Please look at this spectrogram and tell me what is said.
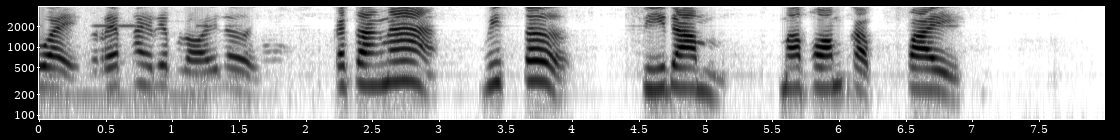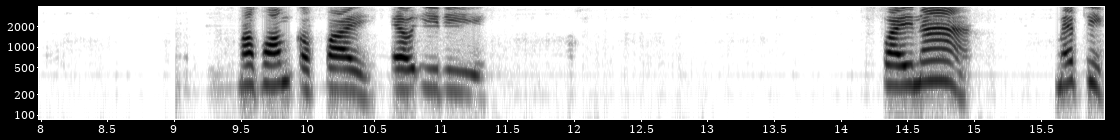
ด้วยแรปให้เรียบร้อยเลย กระจังหน้าวิสเตอร์ สีดำมาพร้อมกับไฟ มาพร้อมกับไฟ LED ไฟหน้า Matic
